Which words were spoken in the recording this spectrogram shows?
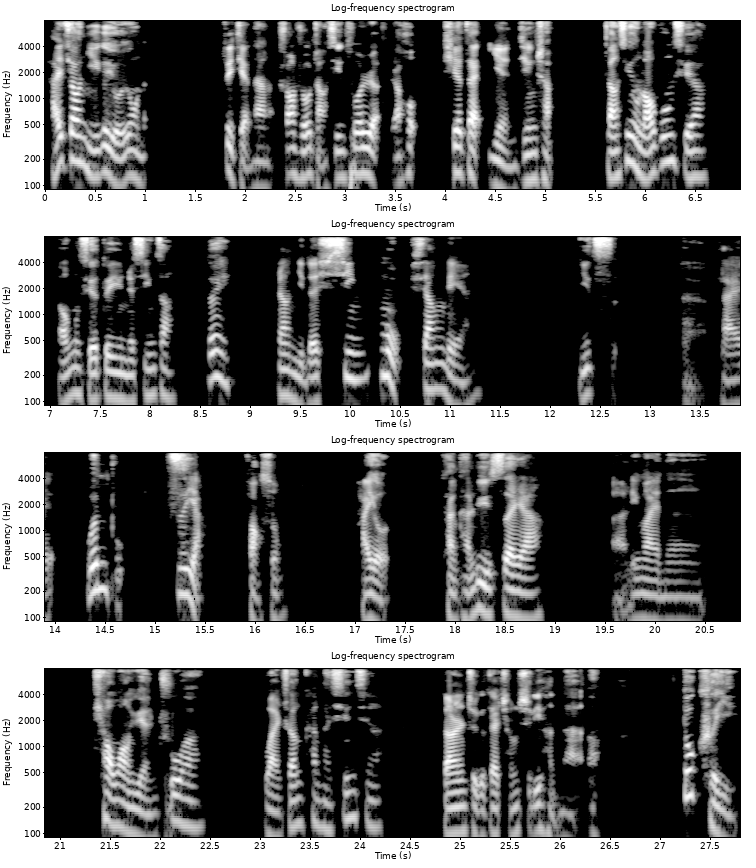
还教你一个有用的。最简单了，双手掌心搓热，然后贴在眼睛上。掌心有劳宫穴啊，劳宫穴对应着心脏，对，让你的心目相连，以此呃来温补、滋养、放松。还有看看绿色呀，啊，另外呢，眺望远处啊，晚上看看星星啊。当然，这个在城市里很难啊，都可以，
